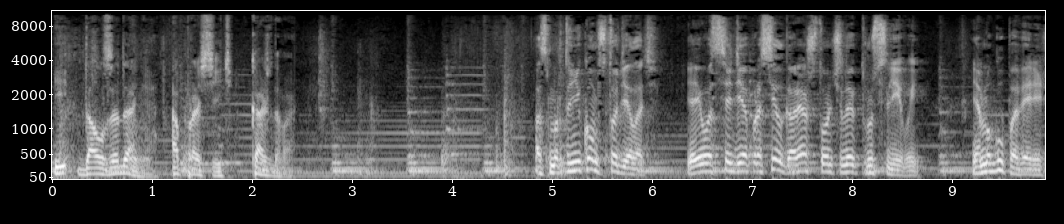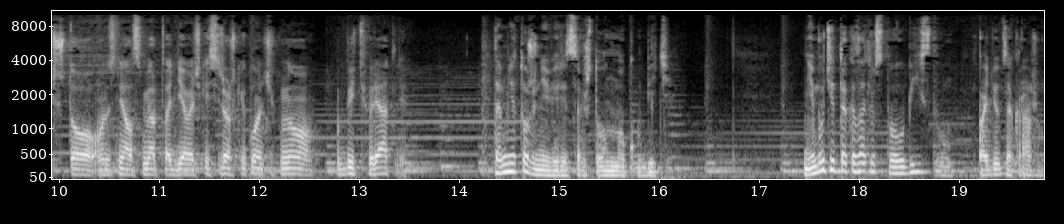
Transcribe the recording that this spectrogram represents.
и дал задание – опросить каждого. А с Мартынюком что делать? Я его соседей опросил, говорят, что он человек трусливый. Я могу поверить, что он снял с мертвой девочки сережки кончик, но убить вряд ли. Да мне тоже не верится, что он мог убить. Не будет доказательства убийству, пойдет за кражу.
